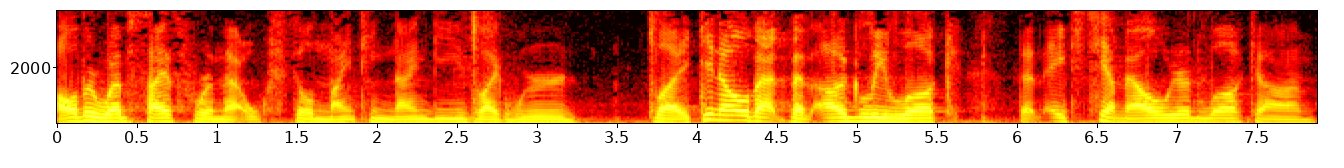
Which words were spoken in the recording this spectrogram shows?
All their websites were in that still 1990s, like weird, like, you know, that, that ugly look, that HTML weird look. Um,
